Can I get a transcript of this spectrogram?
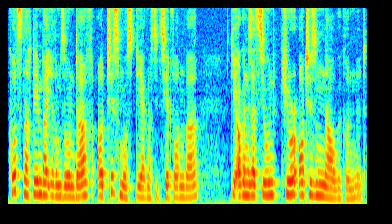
kurz nachdem bei ihrem Sohn Dove Autismus diagnostiziert worden war, die Organisation Cure Autism Now gegründet,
